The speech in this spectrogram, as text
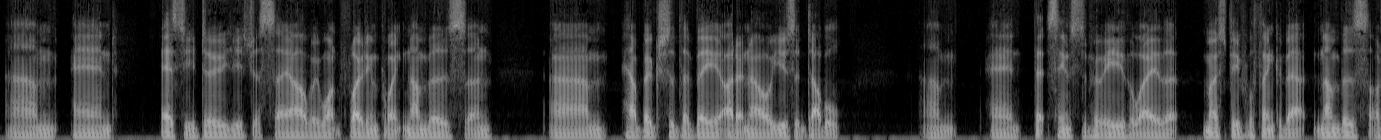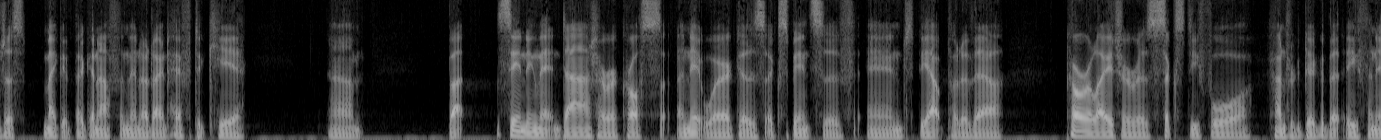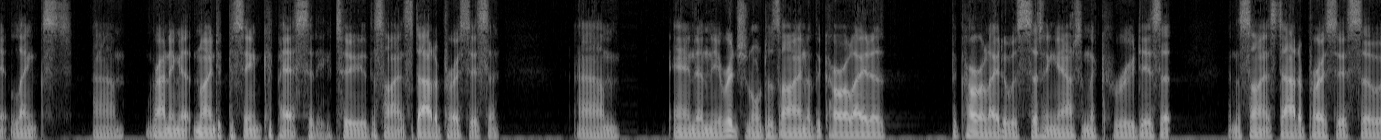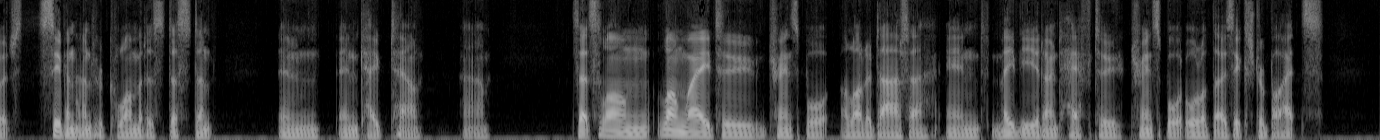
Um, and as you do, you just say, oh, we want floating point numbers and um, how big should they be? I don't know. I'll use a double. Um, and that seems to be the way that most people think about numbers. I'll just make it big enough and then I don't have to care. Um, but sending that data across a network is expensive, and the output of our correlator is 6400 gigabit Ethernet links um, running at 90% capacity to the science data processor. Um, and in the original design of the correlator, the correlator was sitting out in the Karoo Desert, and the science data processor, which 700 kilometers distant in in Cape Town. Um, so it's a long, long way to transport a lot of data, and maybe you don't have to transport all of those extra bytes.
